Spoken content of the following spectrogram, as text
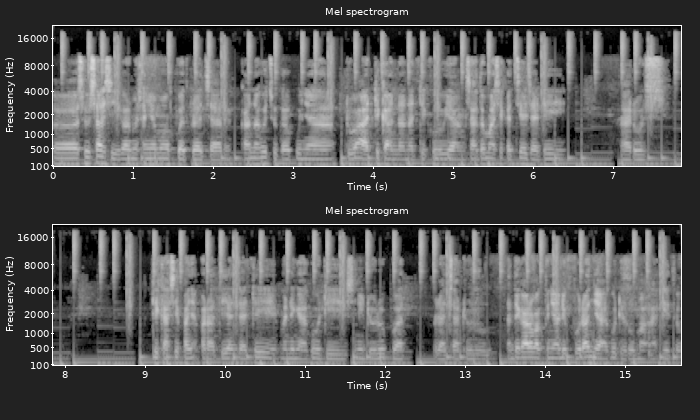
eh, susah sih kalau misalnya mau buat belajar karena aku juga punya dua adik kan dan adikku yang satu masih kecil jadi harus dikasih banyak perhatian jadi mending aku di sini dulu buat belajar dulu nanti kalau waktunya liburan ya aku di rumah gitu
